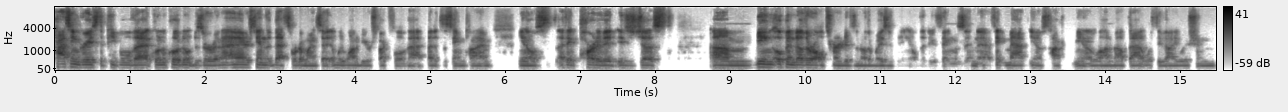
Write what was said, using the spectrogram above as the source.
passing grades to people that quote unquote don't deserve it. And I understand that that sort of mindset and we want to be respectful of that. But at the same time, you know, I think part of it is just, um, being open to other alternatives and other ways of being able to do things. And I think Matt, you know, has talked, you know, a lot about that with the evaluation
